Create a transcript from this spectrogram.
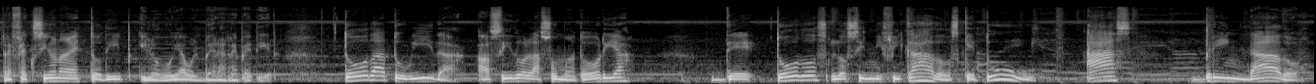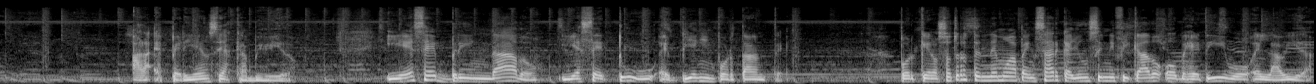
Reflexiona esto deep y lo voy a volver a repetir. Toda tu vida ha sido la sumatoria de todos los significados que tú has brindado a las experiencias que has vivido. Y ese brindado y ese tú es bien importante. Porque nosotros tendemos a pensar que hay un significado objetivo en la vida.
